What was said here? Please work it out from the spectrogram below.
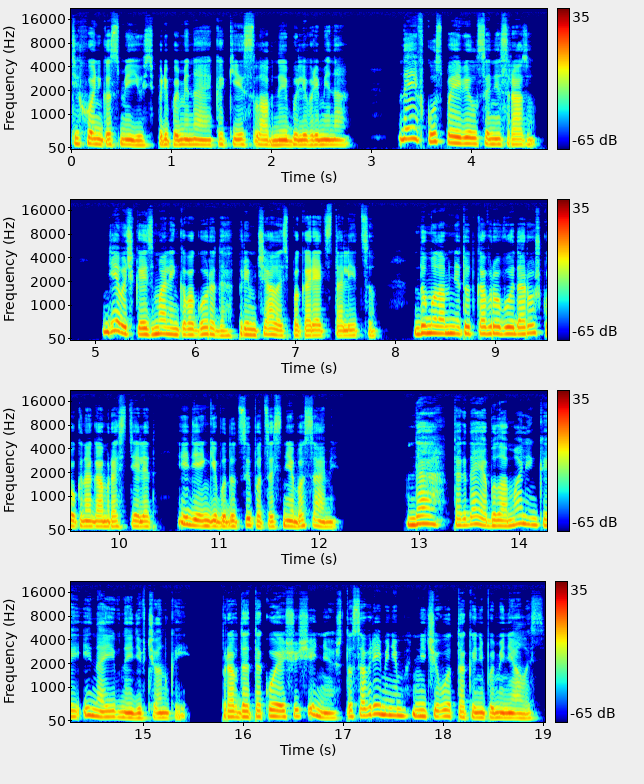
Тихонько смеюсь, припоминая, какие славные были времена. Да и вкус появился не сразу. Девочка из маленького города примчалась покорять столицу. Думала, мне тут ковровую дорожку к ногам расстелят, и деньги будут сыпаться с неба сами. Да, тогда я была маленькой и наивной девчонкой. Правда, такое ощущение, что со временем ничего так и не поменялось.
